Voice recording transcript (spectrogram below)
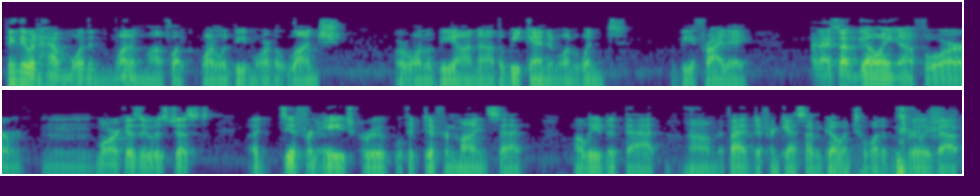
I think they would have more than one a month. Like one would be more of a lunch, or one would be on uh, the weekend, and one wouldn't would be a Friday. And I stopped going uh, for mm, more because it was just a different age group with a different mindset. I'll leave it at that. Um, if I had different guests, I would go into what it was really about.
